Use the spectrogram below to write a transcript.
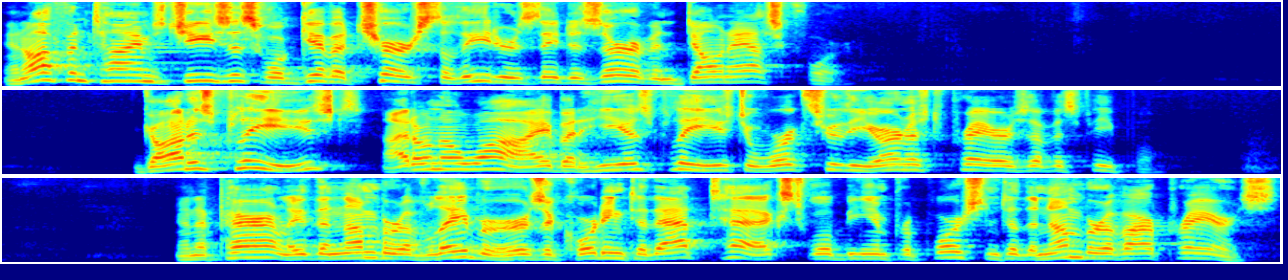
And oftentimes, Jesus will give a church the leaders they deserve and don't ask for. God is pleased, I don't know why, but He is pleased to work through the earnest prayers of His people. And apparently, the number of laborers, according to that text, will be in proportion to the number of our prayers.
